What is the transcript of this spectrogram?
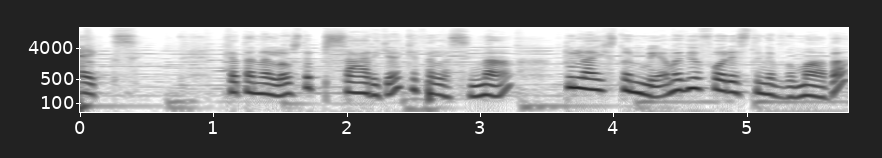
6. Καταναλώστε ψάρια και θαλασσινά τουλάχιστον μία με δύο φορές την εβδομάδα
